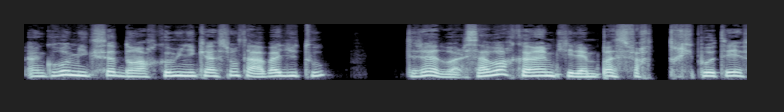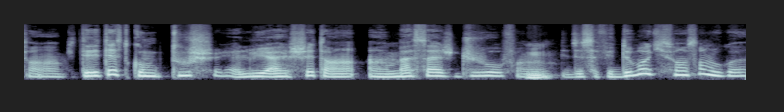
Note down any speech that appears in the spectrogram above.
un gros mix-up dans leur communication, ça va pas du tout. Déjà, elle doit le savoir quand même qu'il aime pas se faire tripoter. Enfin, je déteste qu'on me touche. Elle lui achète un, un massage duo. Enfin, Mm. de- ça fait deux mois qu'ils sont ensemble ou quoi?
